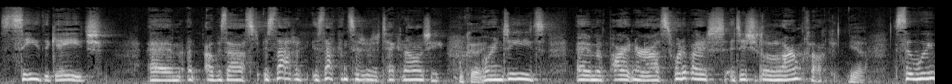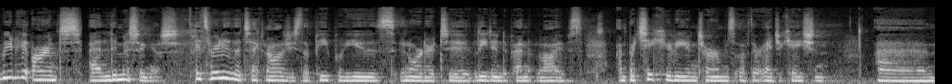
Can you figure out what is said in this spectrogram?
see the gauge. Um, and I was asked, is that is that considered a technology? Okay. Or indeed, um, a partner asked, what about a digital alarm clock? Yeah. So we really aren't uh, limiting it. It's really the technologies that people use in order to lead independent lives, and particularly in terms of their education, um,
